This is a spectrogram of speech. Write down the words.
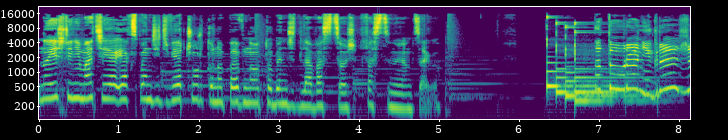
no jeśli nie macie jak spędzić wieczór, to na pewno to będzie dla was coś fascynującego. Natura nie gryzie!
